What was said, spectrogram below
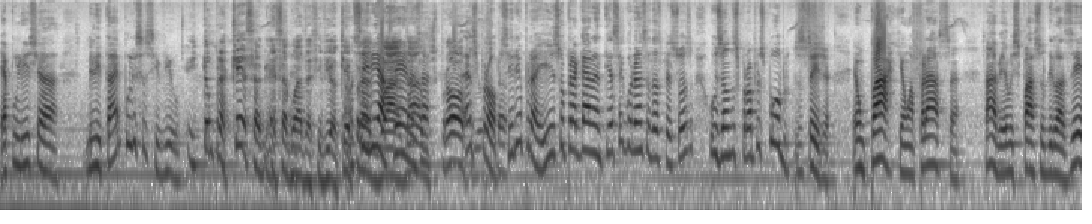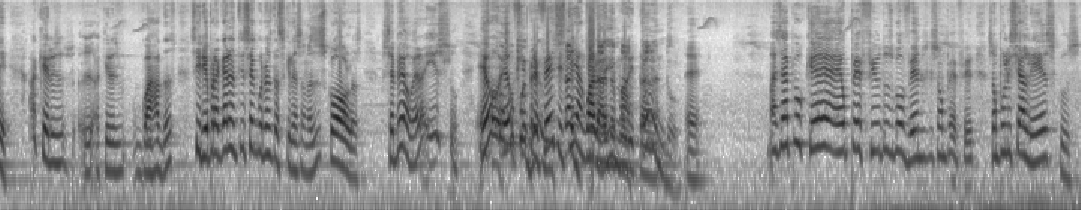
É a polícia militar e polícia civil. Então, para que essa, essa guarda civil aqui? Não, para guardar apenas os próprios? É os próprios. tá? Seria para isso, para garantir a segurança das pessoas usando os próprios públicos. Ou seja, é um parque, é uma praça, sabe? É um espaço de lazer. Aqueles, aqueles guardas seria para garantir a segurança das crianças nas escolas. Percebeu? Era isso. Eu, Como eu fui prefeito e tinha guarda metropolitana. matando? É. Mas é porque é o perfil dos governos que são perfil, são policialescos.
